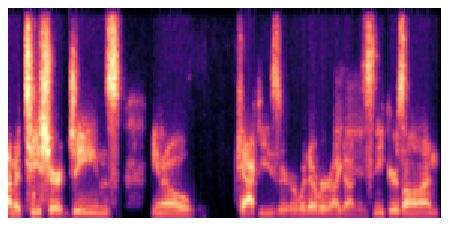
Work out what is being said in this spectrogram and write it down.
I'm a t-shirt, jeans, you know, khakis or whatever. I got Mhm. sneakers on.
